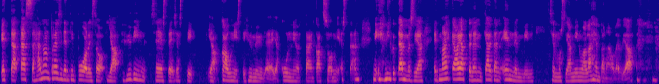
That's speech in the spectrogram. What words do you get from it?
Että tässähän on presidentin puoliso ja hyvin seesteisesti ja kauniisti hymyilee ja kunnioittain katsoo miestään. Niin, niin kuin tämmöisiä, että mä ehkä ajattelen, käytän ennemmin semmoisia minua lähempänä olevia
